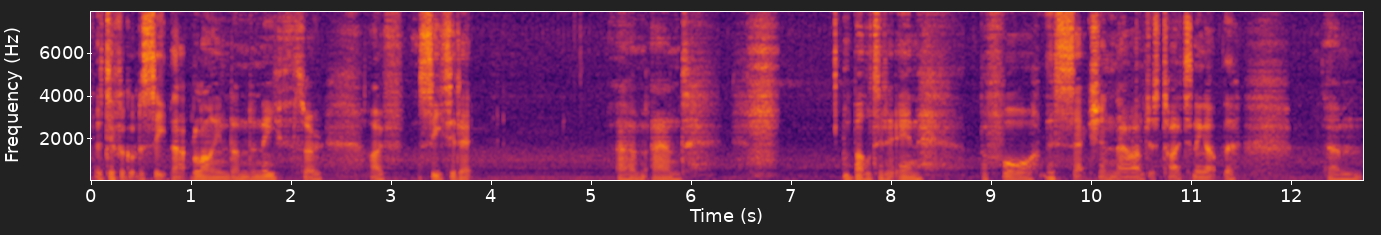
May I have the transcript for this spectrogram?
It was difficult to seat that blind underneath, so I've seated it um, and bolted it in before this section. Now I'm just tightening up the um,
